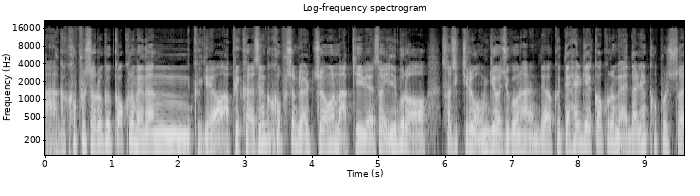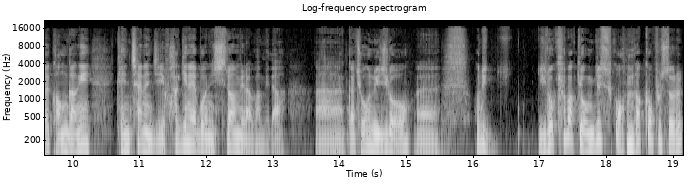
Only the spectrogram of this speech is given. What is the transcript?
아, 그 커플소를 그 거꾸로 매단 그게요. 아프리카에서는 그 커플소 멸종을 막기 위해서 일부러 서식지를 옮겨주곤 하는데요. 그때 헬기에 거꾸로 매달린 커플소의 건강이 괜찮은지 확인해 본 실험이라고 합니다. 아, 그러니까 좋은 의지로. 예. 근데 이렇게밖에 옮길 수가 없나 커플소를?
